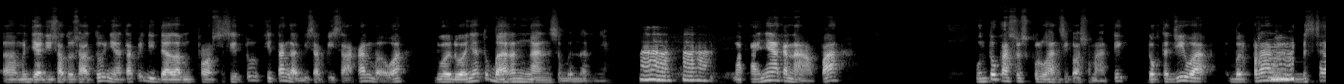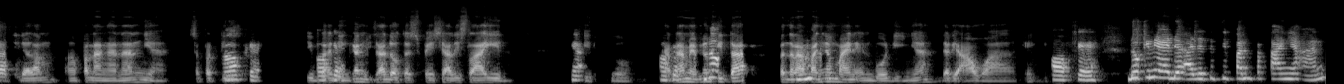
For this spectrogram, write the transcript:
menjadi satu-satunya, tapi di dalam proses itu kita nggak bisa pisahkan bahwa dua-duanya tuh barengan sebenarnya. Makanya kenapa untuk kasus keluhan psikosomatik, dokter jiwa berperan hmm. besar di dalam uh, penanganannya seperti okay. dibandingkan okay. misalnya dokter spesialis lain. Ya. Gitu. Okay. Karena memang Dok. kita penerapannya hmm. mind and body-nya dari awal kayak gitu. Oke. Okay. Dok ini ada ada titipan pertanyaan.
